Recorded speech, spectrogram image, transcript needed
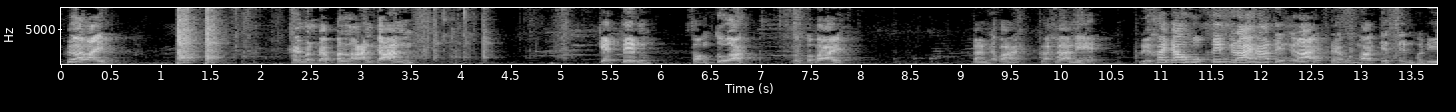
เพื่ออะไร ให้มันแบบบาลานซ์กันเจ็ดเซนสองตัวตบเข้าไป ดันเข้าไปลักษณะนี้ หรือใครจะเอาหกเซนก็ได้ห้าเซนก็ได้ แต่ผมว่าเจ็ดเซนพอดี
